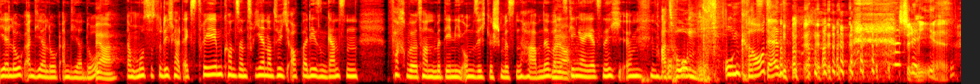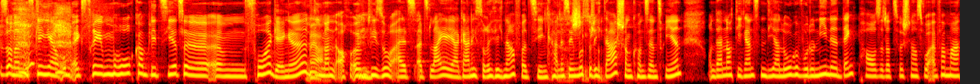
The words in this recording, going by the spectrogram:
Dialog an Dialog an Dialog. Ja. Da musstest du dich halt extrem konzentrieren, natürlich auch bei diesen ganzen Fachwörtern, mit denen die um sich geschmissen haben, ne? Weil Ja. es ging ja jetzt nicht ähm, Atom. um Unkraut? Chemie. sondern es ging ja um extrem hochkomplizierte ähm, Vorgänge, Ja. die man auch irgendwie so als, als Laie ja gar nicht so richtig nachvollziehen kann. Deswegen musst du dich stimmt da schon konzentrieren. Und dann noch die ganzen Dialoge, wo du nie eine Denkpause dazwischen hast, wo einfach mal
